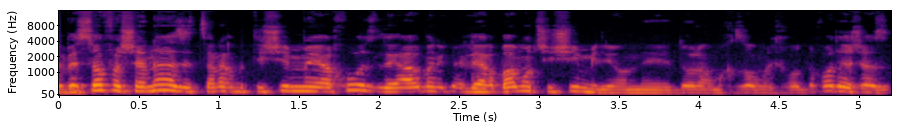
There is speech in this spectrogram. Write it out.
ובסוף השנה זה צנח ב-90% ל-460 מיליון אה, דולר מחזור מכירות בחודש אז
